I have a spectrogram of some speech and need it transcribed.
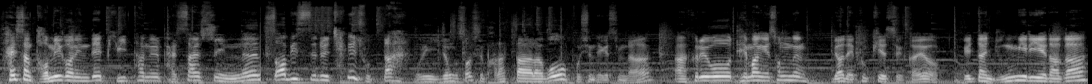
사실상 더미건인데 비비탄을 발사할 수 있는 서비스를 챙겨줬다. 우리 이 정도 서비스를 받았다라고 보시면 되겠습니다. 아 그리고 대망의 성능 몇 FPS일까요? 일단 6mm에다가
